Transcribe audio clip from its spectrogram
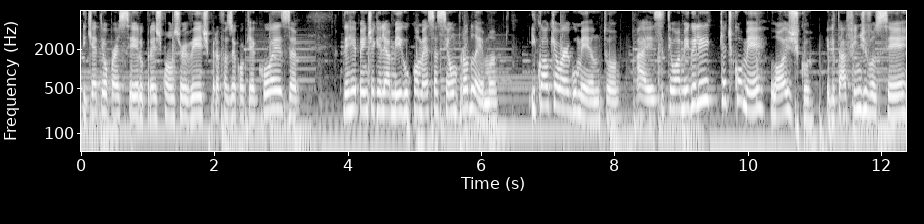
e que é teu parceiro para chupar um sorvete, para fazer qualquer coisa, de repente aquele amigo começa a ser um problema. E qual que é o argumento? Ah, esse teu amigo ele quer te comer, lógico. Ele tá afim de você.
